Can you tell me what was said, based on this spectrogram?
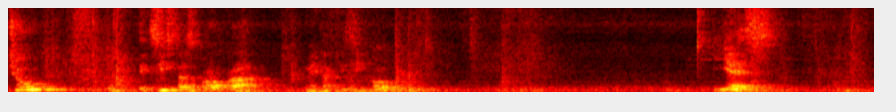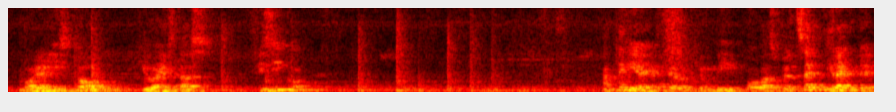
Ciu existas propra metafisico? Yes, o realisto, kiu estas fisico. Materia afero, kiun vi povas percepti rekte,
